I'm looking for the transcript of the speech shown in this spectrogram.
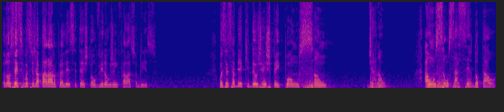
Eu não sei se vocês já pararam para ler esse texto, ou ouviram alguém falar sobre isso. Você sabia que Deus respeitou a unção de Arão? A unção sacerdotal?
